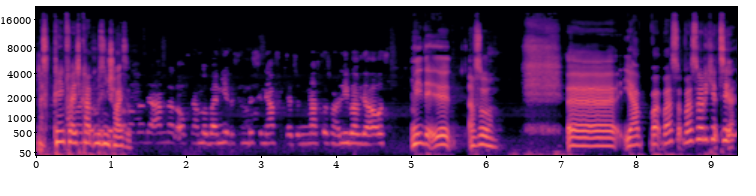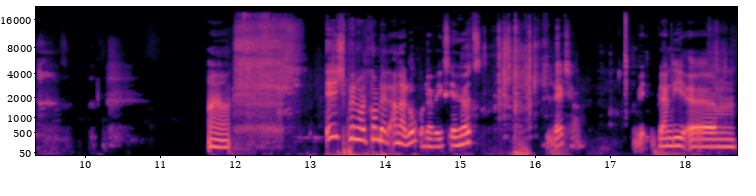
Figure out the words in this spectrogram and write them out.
Das klingt vielleicht gerade ein bisschen scheiße. Bei der anderen Aufnahme bei mir, das ist ein bisschen nervig. Also mach das mal lieber wieder aus. Nee, äh, ach so. Äh, ja, wa- was, was soll ich erzählen? Ah ja. Ich bin heute komplett analog unterwegs. Ihr hört's. Blätter. Wir, wir haben die, ähm,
